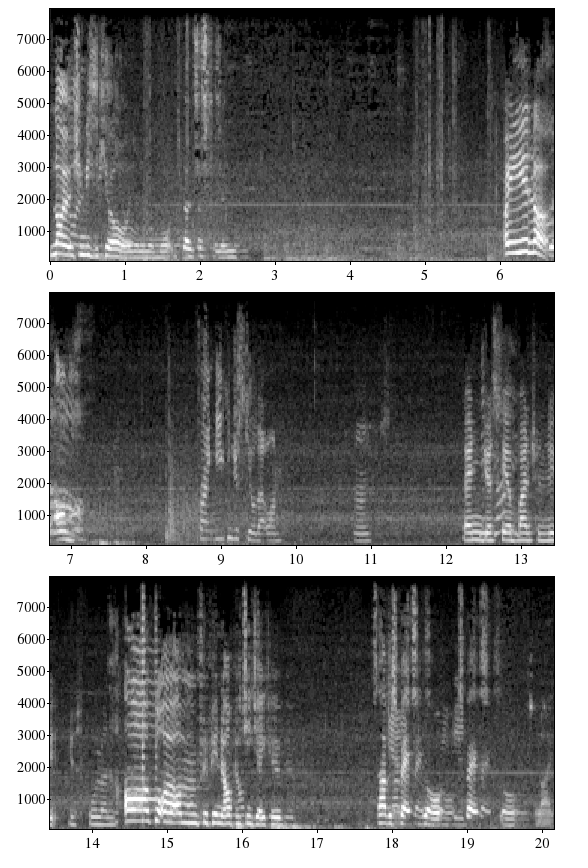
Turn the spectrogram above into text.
Low, she needs to kill. There's only one more. No, just kill him. Oh, you look. Um, Frank, you can just kill that one. No. Then you just see a bunch of loot just fall on. oh, I've got a um flipping RPG, Jacob. So I have a Yeah, that's slot. Spare slot. So like,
